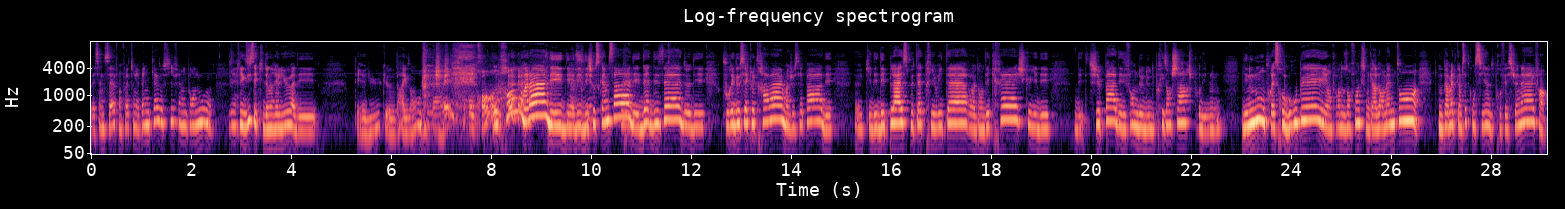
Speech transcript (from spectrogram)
la SNCF. En fait, il n'y a pas une case aussi famille pour nous qui existe et qui donnerait lieu à des des réducs, euh, par exemple. Bah on prend. on prend, voilà, des, des, des, choses comme ça, des, des aides, des, pour aider aussi avec le travail, moi je sais pas, des, euh, qu'il y ait des, places peut-être prioritaires euh, dans des crèches, qu'il y ait des, des je sais pas, des, formes de, de, prise en charge pour des, des nounous, on pourrait se regrouper et en faire nos enfants qui sont gardés en même temps, qui nous permettent comme ça de concilier notre vie professionnelle, enfin...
